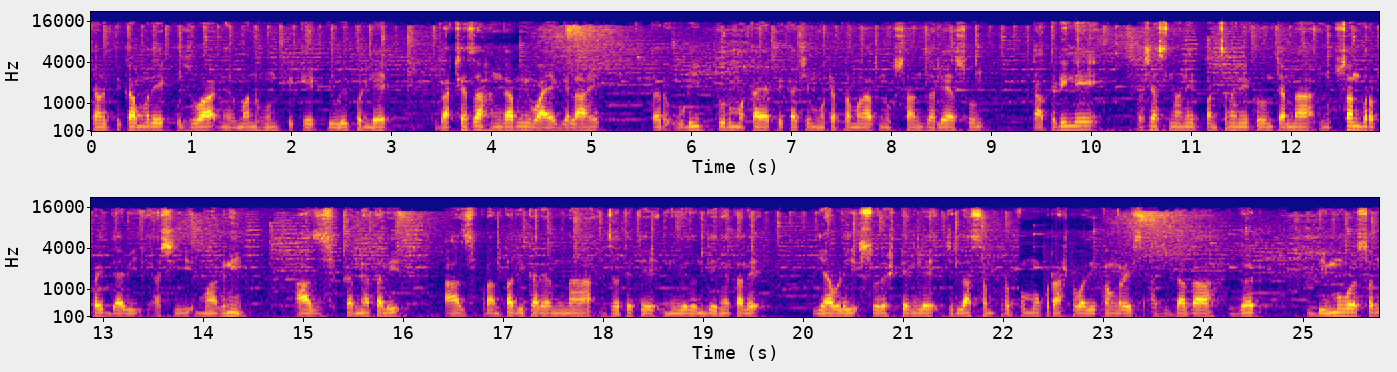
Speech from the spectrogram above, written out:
त्यामुळे पिकांमध्ये कुजवा निर्माण होऊन पिके पिवळी पडली. आहेत द्राक्षाचा हंगामही वाया गेला आहे. तर उडीद तूर मका या पिकाचे मोठ्या प्रमाणात नुकसान झाले असून तातडीने प्रशासनाने पंचनामे करून त्यांना नुकसान भरपाई द्यावी अशी मागणी आज करण्यात आली. आज प्रांताधिकाऱ्यांना जत येथे निवेदन देण्यात आले. यावेळी सुरेश टेंगले जिल्हा संपर्क प्रमुख राष्ट्रवादी काँग्रेस अजितदादा गट भीमवळसन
